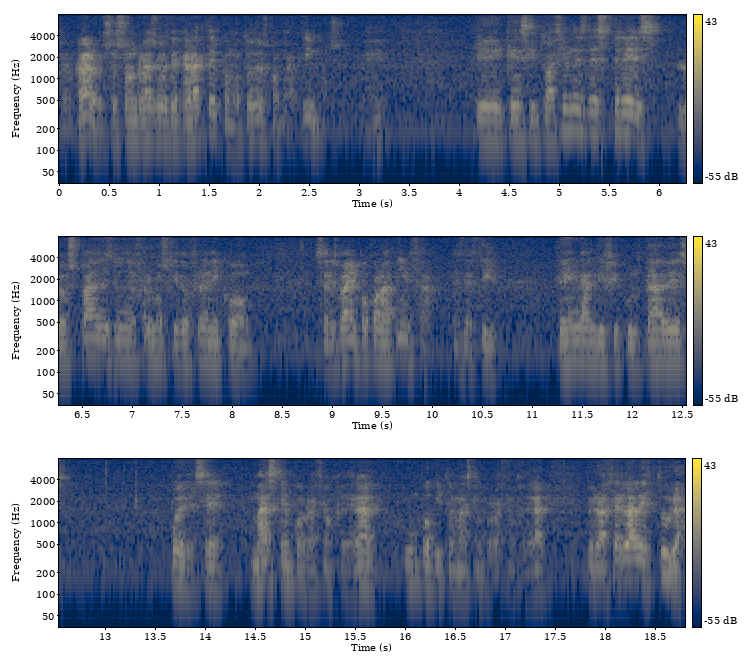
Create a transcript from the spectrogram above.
pero claro, esos son rasgos de carácter como todos compartimos. ¿eh? Eh, que en situaciones de estrés los padres de un enfermo esquizofrénico se les vaya un poco la pinza, es decir, tengan dificultades, puede ser, más que en población general, un poquito más que en población general, pero hacer la lectura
